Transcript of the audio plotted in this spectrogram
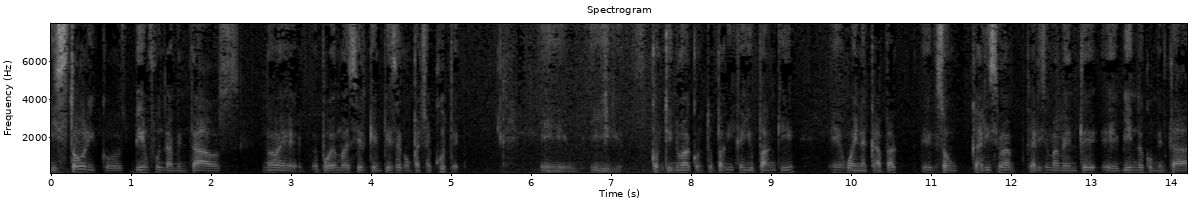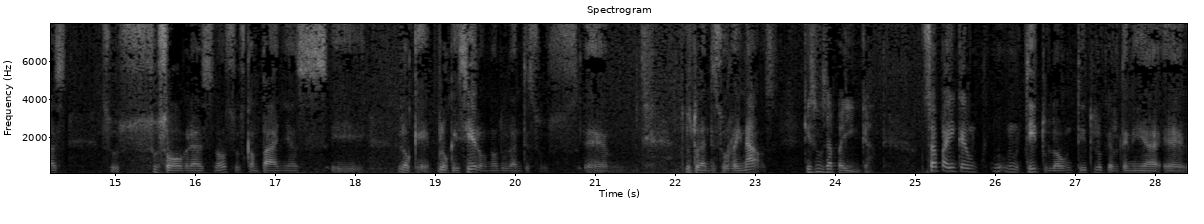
históricos, bien fundamentados, ¿no? podemos decir que empieza con Pachacute y continúa con Tupac y Cayupanqui eh, Huayna son clarísima, clarísimamente eh, bien documentadas sus, sus obras, ¿no? sus campañas y lo que, lo que hicieron ¿no? durante, sus, eh, durante sus reinados. ¿Qué es un Zapa Inca? Zapa Inca era un, título, un título que tenía eh,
